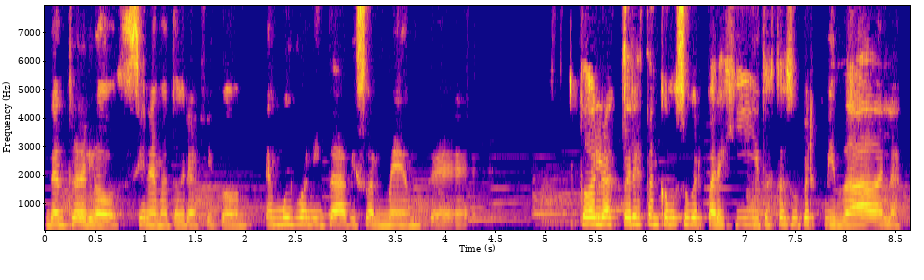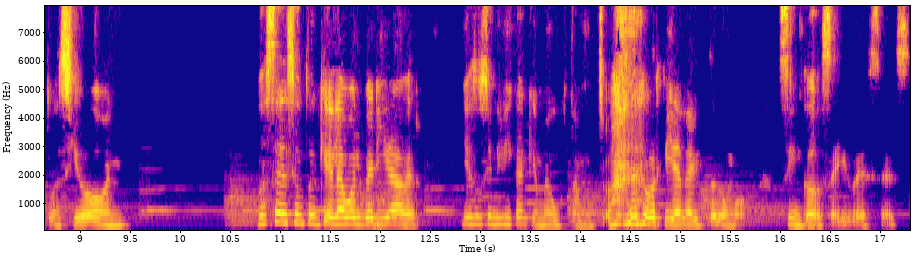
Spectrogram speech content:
dentro de lo cinematográfico. Es muy bonita visualmente, todos los actores están como súper parejitos, está súper cuidada la actuación. No sé, siento que la volvería a ver. Y eso significa que me gusta mucho, porque ya la he visto como cinco o seis veces.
